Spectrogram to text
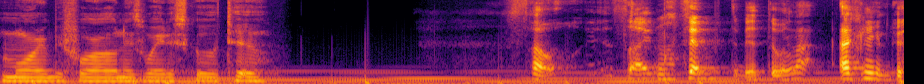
morning before on his way to school, too. So it's like my family's been through a lot. I can't do.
